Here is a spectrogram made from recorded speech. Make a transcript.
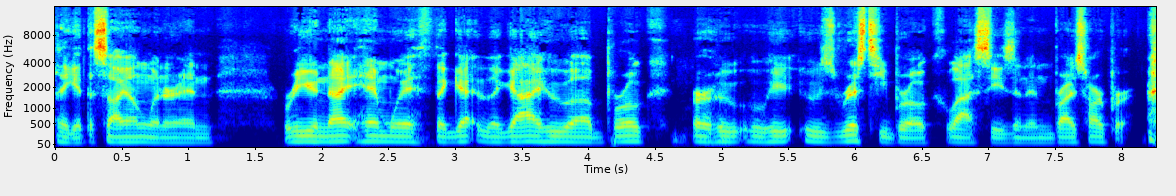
they get the Cy Young winner. And reunite him with the guy the guy who uh, broke or who who he whose wrist he broke last season in Bryce Harper.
